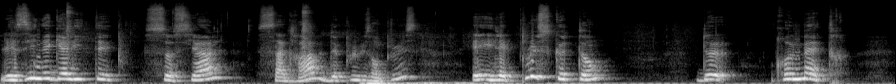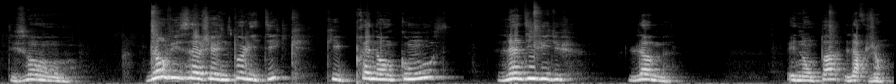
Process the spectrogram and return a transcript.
les inégalités sociales s'aggravent de plus en plus, et il est plus que temps de remettre, disons, d'envisager une politique qui prenne en compte l'individu, l'homme, et non pas l'argent.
